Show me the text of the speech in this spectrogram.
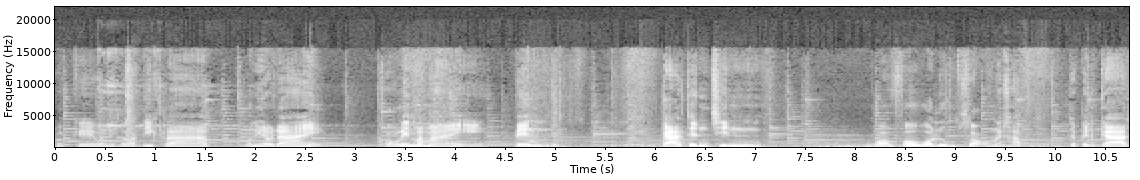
โอเค วันนี้สวัสดีครับ วันนี้เราได้ของเล่นมาใหม่ เป็นการ์ดเจนชินวอลเฟอร์วอลลุ่ม2นะครับ จะเป็นการ์ด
